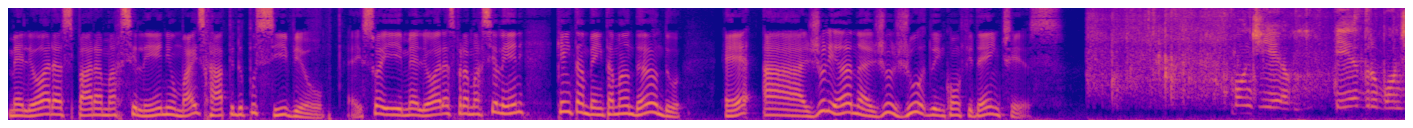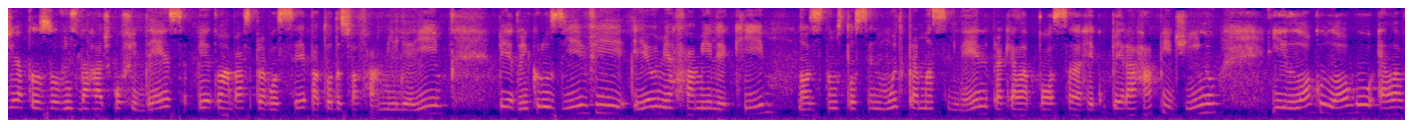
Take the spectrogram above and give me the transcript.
Melhoras para Marcilene o mais rápido possível. É isso aí, melhoras para Marcilene. Quem também está mandando é a Juliana Juju do Inconfidentes. Bom dia, Pedro. Bom dia a todos os ouvintes da Rádio Confidência. Pedro, um abraço para você, para toda a sua família aí. Pedro, inclusive eu e minha família aqui, nós estamos torcendo muito para Marcilene, para que ela possa recuperar rapidinho e logo, logo ela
